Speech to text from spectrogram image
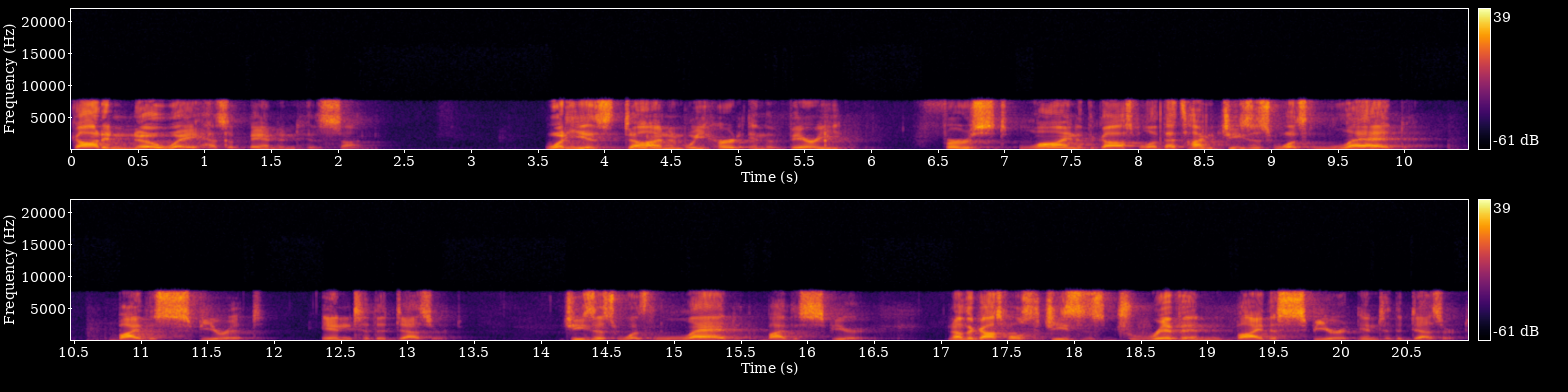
God in no way has abandoned his son. What he has done, and we heard in the very first line of the gospel, at that time Jesus was led by the Spirit into the desert. Jesus was led by the Spirit. In other Gospels, Jesus driven by the Spirit into the desert.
